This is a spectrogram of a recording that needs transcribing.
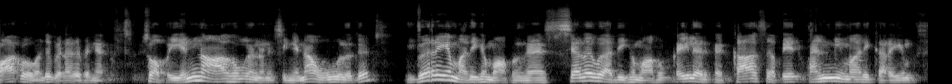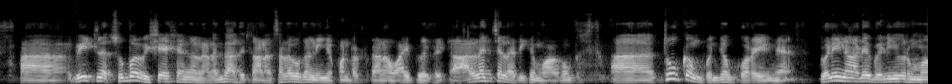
பார்வை வந்து விலகுதுங்க. ஸோ அப்போ என்ன ஆகும்னு நினைச்சீங்கன்னா உங்களுக்கு விரயம் அதிகமாகுங்க செலவு அதிகமாகும். கையில் இருக்க காசு அப்படியே தண்ணி மாதிரி கரையும். வீட்டில் சுப விசேஷங்கள் நடந்து அதுக்கான செலவுகள் நீங்கள் பண்ணுறதுக்கான வாய்ப்புகள் இருக்குது அலைச்சல் அதிகமாகும். தூக்கம் கொஞ்சம் குறையுங்க. வெளிநாடு வெளியூர் மா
